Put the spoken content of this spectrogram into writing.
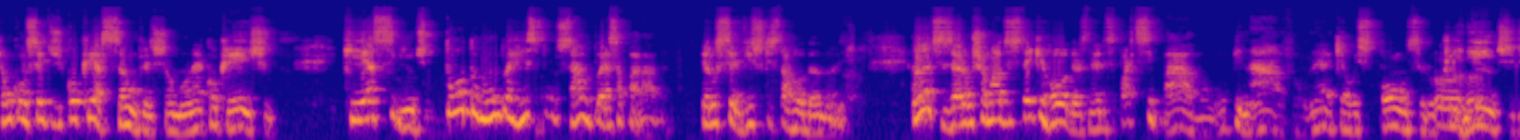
Que é um conceito de cocriação, que eles chamam, né? Co-creation. Que é o seguinte: todo mundo é responsável por essa parada, pelo serviço que está rodando ali. Antes eram chamados stakeholders, né? eles participavam, opinavam, né? que é o sponsor, o uhum. cliente,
